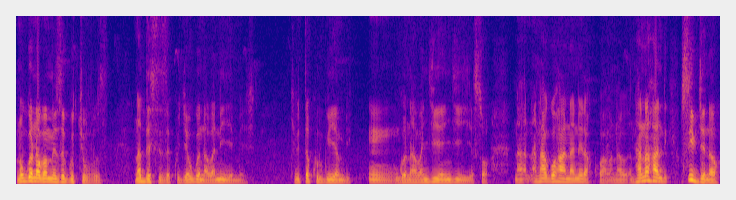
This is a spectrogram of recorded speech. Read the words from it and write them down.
nubwo naba ameze gutyo uvuze. Nadesize kujyayo ubwo naba niyemeje. Icyo bita kurwiyambika Mm. ubwo naba ngiye ngiye. So ntago hananira kuhaba. Nta n'ahandi usibye naho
